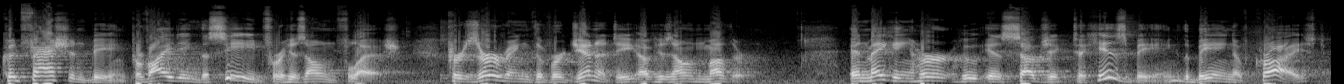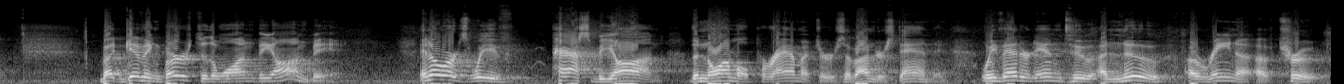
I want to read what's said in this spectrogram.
could fashion being, providing the seed for his own flesh, preserving the virginity of his own mother and making her who is subject to his being, the being of Christ, but giving birth to the one beyond being. In other words, we've passed beyond the normal parameters of understanding. We've entered into a new arena of truth.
